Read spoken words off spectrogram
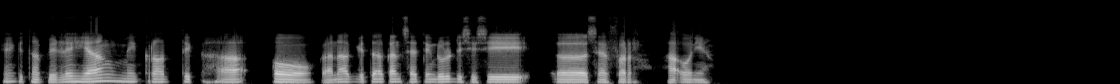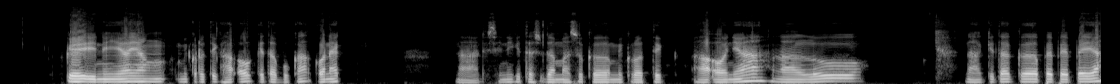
Oke, kita pilih yang Mikrotik HO karena kita akan setting dulu di sisi uh, server HO-nya. Oke, ini ya yang Mikrotik HO kita buka connect. Nah, di sini kita sudah masuk ke Mikrotik HO-nya, lalu nah kita ke PPP ya.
